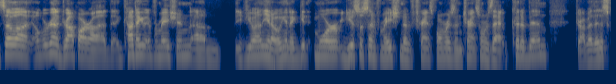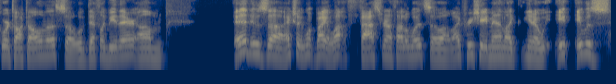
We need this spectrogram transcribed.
so uh we're gonna drop our uh the contact information. Um if you want, you know, we're gonna get more useless information of Transformers and Transformers that could have been, drop by the Discord, talk to all of us. So we'll definitely be there. Um Ed, it was uh actually went by a lot faster than I thought it would. So um I appreciate man, like, you know, it it was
